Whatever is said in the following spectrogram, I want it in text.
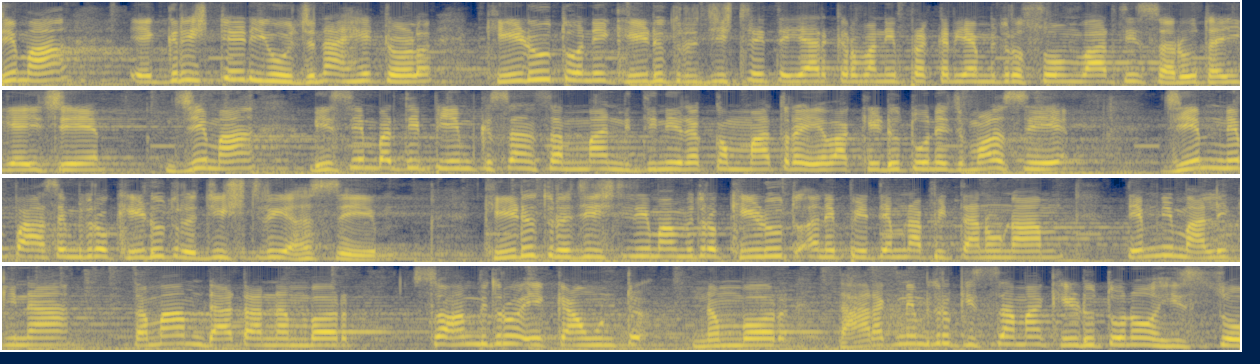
જેમાં એગ્રિસ્ટેડ યોજના હેઠળ ખેડૂતોની ખેડૂત રજિસ્ટ્રી તૈયાર કરવાની પ્રક્રિયા મિત્રો સોમવારથી શરૂ થઈ ગઈ છે. જેમાં ડિસેમ્બરથી પીએમ કિસાન સન્માન નિધિની રકમ માત્ર એવા ખેડૂતોને જ મળશે જેમને પાસે મિત્રો ખેડૂત રજિસ્ટ્રી હશે. ખેડૂત રજિસ્ટ્રીમાં મિત્રો ખેડૂત અને તેમના પિતાનું નામ, તેમની માલિકીના તમામ ડાટા નંબર, સહ મિત્રો એકાઉન્ટ નંબર, ધારકને મિત્રો કિસ્સામાં ખેડૂતોનો હિસ્સો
